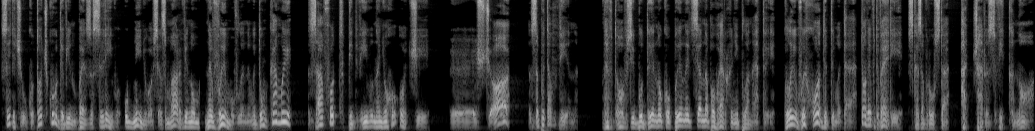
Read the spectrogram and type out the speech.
Сидячи у куточку, де він без слів обмінювався з Марвіном невимовленими думками, Зафот підвів на нього очі. «Е, Що? запитав він. Невдовзі будинок опиниться на поверхні планети. Коли виходитимете, то не в двері, сказав Руста, а через вікно.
